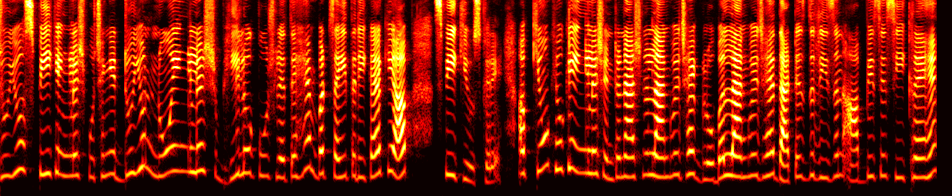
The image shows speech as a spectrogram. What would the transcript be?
डू यू स्पीक इंग्लिश पूछेंगे। डू यू नो इंग्लिश भी लोग पूछ लेते हैं बट सही तरीका है कि आप स्पीक यूज़ करें। अब क्यों? क्योंकि इंग्लिश इंटरनेशनल लैंग्वेज है ग्लोबल लैंग्वेज है दैट इज़ द रीजन आप भी इसे सीख रहे हैं।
